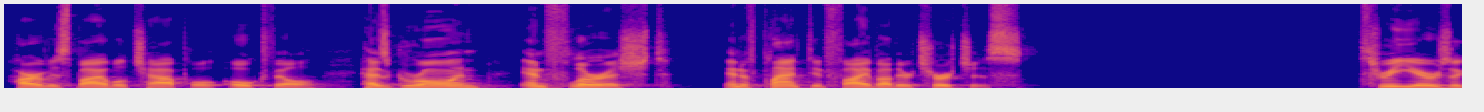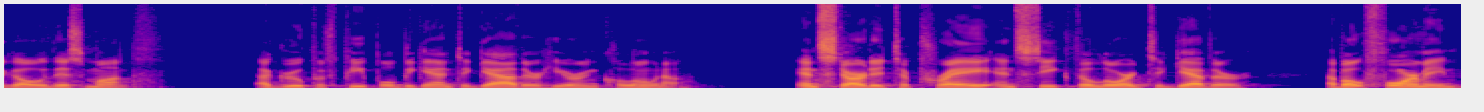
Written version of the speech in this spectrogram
Harvest Bible Chapel, Oakville, has grown and flourished and have planted five other churches. Three years ago this month, a group of people began to gather here in Kelowna and started to pray and seek the Lord together about forming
